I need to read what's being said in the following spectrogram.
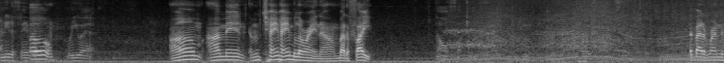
I need a favor. Oh. Where you at? Um, I'm in. I'm Cham- Chamberlain right now. I'm about to fight. Don't fucking. I'm about to run the,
